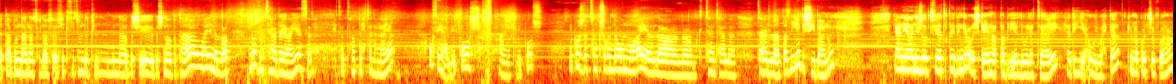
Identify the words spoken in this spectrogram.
قطع بندانات ولا فيكسيتهم درت من باش باش نربطها. وهي من اللور درتها دايره ياسر. حتى تغطي حتى لهنايا. وفيها les poches. هامليك les poches. les poches درتهم كشغل لون مغاير الكتان تاع تاع الطابليه باش يبانو. يعني راني جربت فيها تقريبا كاع واش كاين هاد الطابليه الأولى تاعي. هذه هي أول وحدة كما كنت تشوفوها.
